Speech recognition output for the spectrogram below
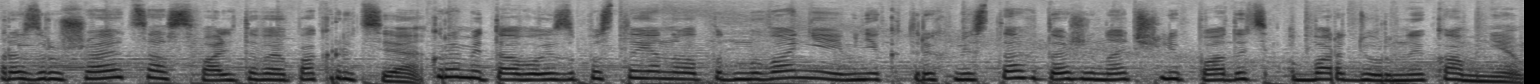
разрушается асфальтовое покрытие. Кроме того, из-за постоянного подмывания в некоторых местах даже начали падать бордюрные камни.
